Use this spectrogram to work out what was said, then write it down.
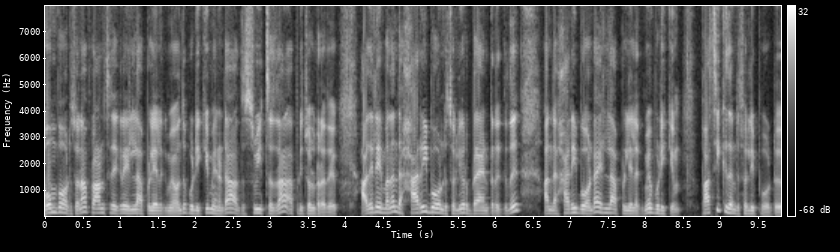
பொம்பவுண்டு சொன்னால் ஃப்ரான்ஸில் இருக்கிற எல்லா பிள்ளைகளுக்குமே வந்து பிடிக்கும். என்னடா அது ஸ்வீட்ஸை தான் அப்படி சொல்கிறது அதுலேயும் வந்து அந்த ஹரிபோண்டு சொல்லி ஒரு பிராண்ட் இருக்குது. அந்த ஹரிபோண்டா எல்லா பிள்ளைகளுக்குமே பிடிக்கும். பசிக்குதுன்னு சொல்லி போட்டு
